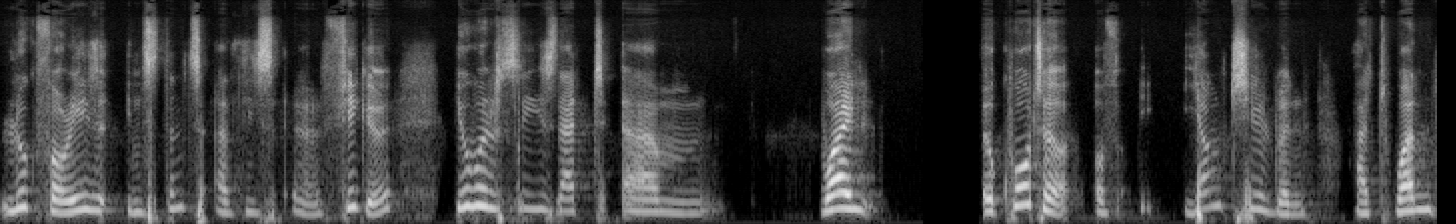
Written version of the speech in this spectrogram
look, for instance, at this uh, figure, you will see that um, while a quarter of young children at one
